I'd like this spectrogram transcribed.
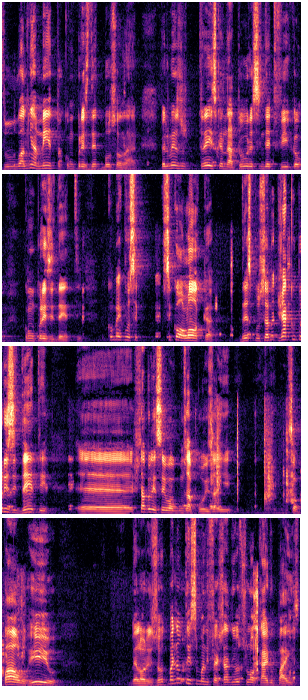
do alinhamento com o presidente Bolsonaro, pelo menos três candidaturas se identificam com o presidente. Como é que você se coloca desse posicionamento, já que o presidente é, estabeleceu alguns apoios aí São Paulo, Rio, Belo Horizonte, mas não tem se manifestado em outros locais do país.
